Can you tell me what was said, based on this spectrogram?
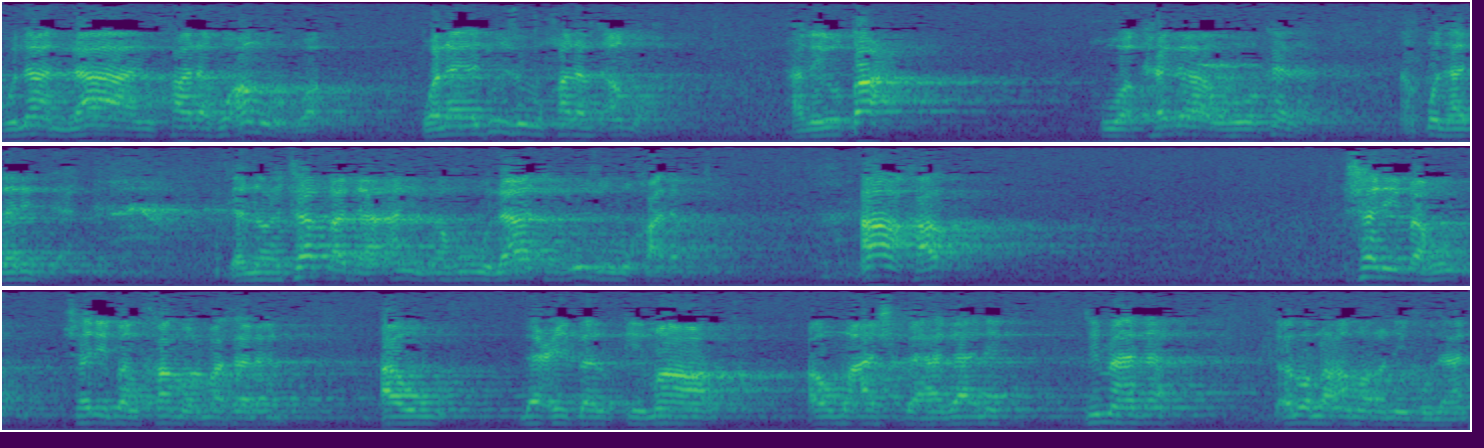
فلان لا يخالف أمره ولا يجوز مخالفة أمره. هذا يطاع. هو كذا وهو كذا. نقول هذا ردة لأنه اعتقد أنه لا تجوز مخالفته. آخر شربه شرب الخمر مثلا أو لعب القمار أو ما أشبه ذلك. لماذا؟ قال والله أمرني فلان.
